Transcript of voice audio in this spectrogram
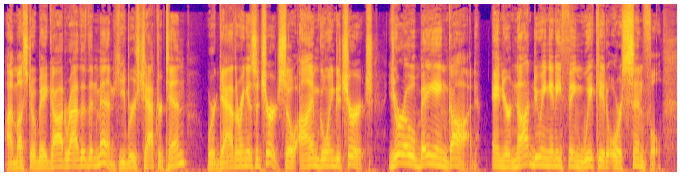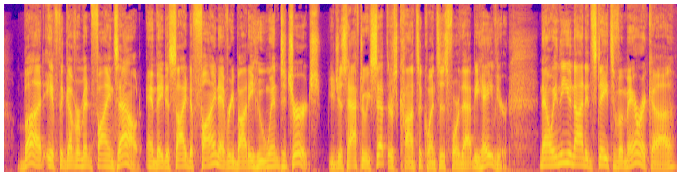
I must obey God rather than men. Hebrews chapter 10, We're gathering as a church, so I'm going to church. You're obeying God and you're not doing anything wicked or sinful. But if the government finds out and they decide to fine everybody who went to church, you just have to accept there's consequences for that behavior. Now, in the United States of America,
